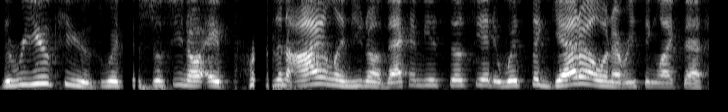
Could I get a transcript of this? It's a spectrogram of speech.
the Ryukyus, which is just, you know, a prison island, you know, that can be associated with the ghetto and everything like that.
